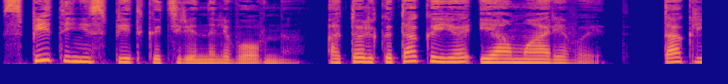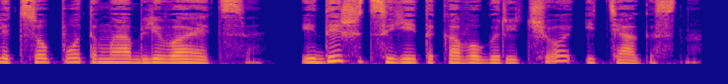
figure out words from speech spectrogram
Спит и не спит Катерина Львовна, а только так ее и омаривает, так лицо потом и обливается, и дышится ей таково горячо и тягостно.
